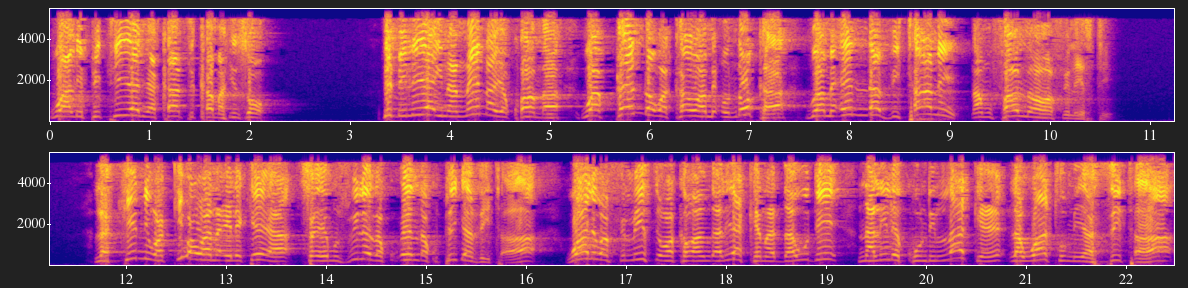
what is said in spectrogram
walipitia nyakati kama hizo. Bibilia inanena ya kwamba wapendwa wakawa wameondoka wameenda vitani na mfalme wa wafilisti lakini wakiwa wanaelekea sehemu zile za kuenda kupiga vita wale wafilisti wakawaangalia kena daudi na lile kundi lake la watu mia sita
